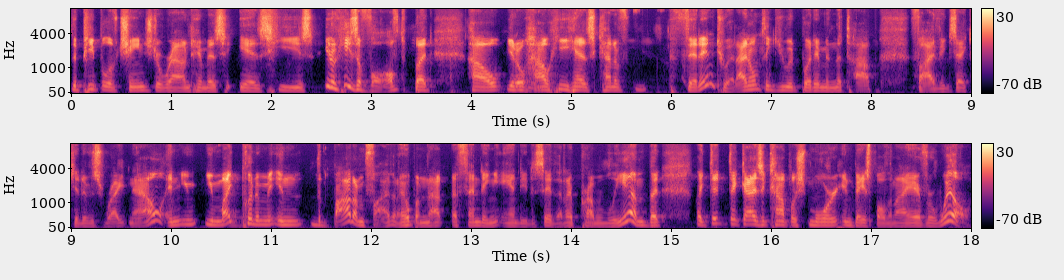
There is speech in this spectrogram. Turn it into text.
the people have changed around him as as he's you know he's evolved, but how you know how he has kind of fit into it. I don't think you would put him in the top five executives right now, and you you might put him in the bottom five. And I hope I'm not offending Andy to say that. I probably am, but like that, that guy's accomplished more in baseball than I ever will.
